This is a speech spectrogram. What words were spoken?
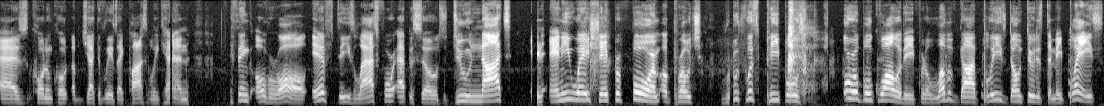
as quote unquote objectively as I possibly can. I think overall, if these last four episodes do not in any way, shape, or form approach ruthless people's horrible quality. For the love of God, please don't do this to me, please.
